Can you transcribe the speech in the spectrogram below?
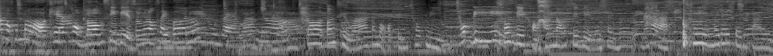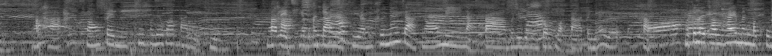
างคะคุณหมอเคสของน้องซีบีสแล้วก็น้องไซเบอร์นี่รุนแรงมากเลยนะก็ต้องถือว่าต้องบอกว่าเป็นโชคดี โชคดี โชคดีของทั้งน้องซีบีและไซเบอร์นะคะที่ไม่ได้เป็นตาเหลวนะคะ น้องเป็นที่เขาเรียกว่าตาเหลวเทียมนะคะ ตาเหลวเทียมเป็นตาเหลวเทียม คือเนื่องจากน้องมีหนังตาบริเวณตรงหัวตาตรงเนี้ยเยอะค่ะอ๋อมันก็เลยทำให้มันมาคุม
